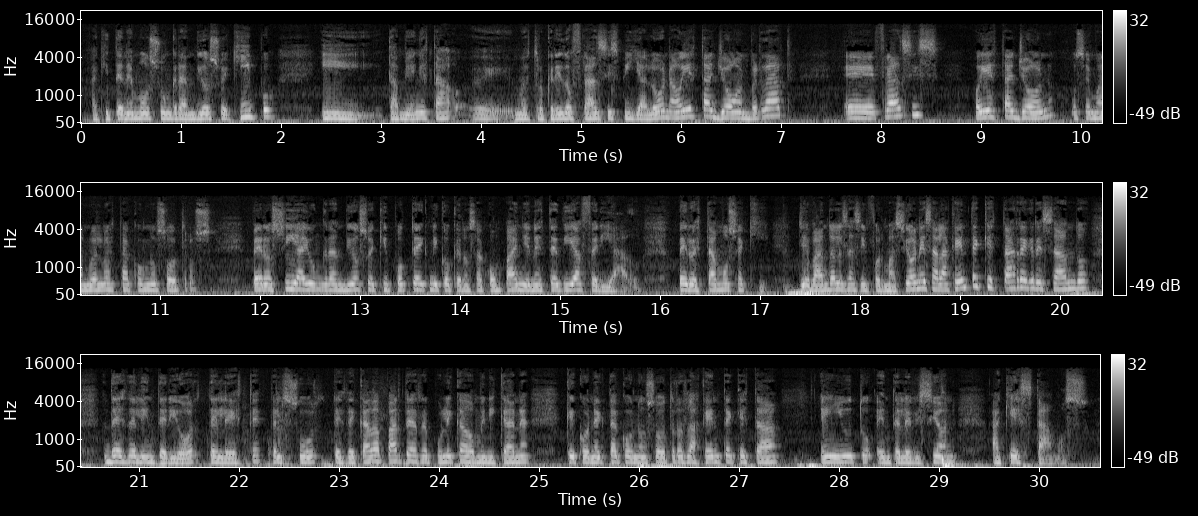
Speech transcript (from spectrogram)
Aquí tenemos un grandioso equipo y también está eh, nuestro querido Francis Villalona. Hoy está John, ¿verdad? Eh, Francis. Hoy está John, José Manuel no está con nosotros, pero sí hay un grandioso equipo técnico que nos acompaña en este día feriado. Pero estamos aquí llevándoles las informaciones a la gente que está regresando desde el interior, del este, del sur, desde cada parte de República Dominicana que conecta con nosotros, la gente que está en YouTube, en televisión, aquí estamos.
